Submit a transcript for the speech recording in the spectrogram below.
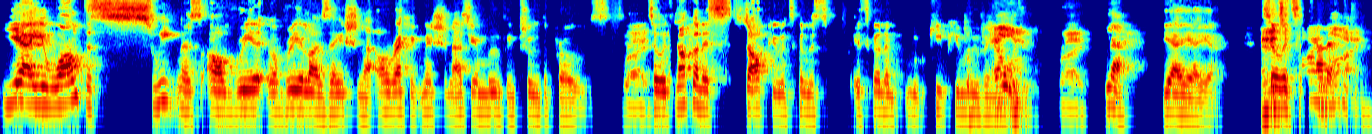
Yeah, you want the sweetness of real of realization uh, or recognition as you're moving through the prose. Right. So it's not going to stop you. It's going to it's going to keep you moving. Along. you, right? Yeah, yeah, yeah, yeah. And So it's, it's a fine kinda- line.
